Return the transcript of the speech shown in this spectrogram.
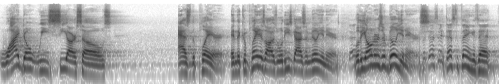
why don't we see ourselves as the player? And the complaint is always, well, these guys are millionaires. well, the owners are billionaires. But that's it. That's the thing is that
